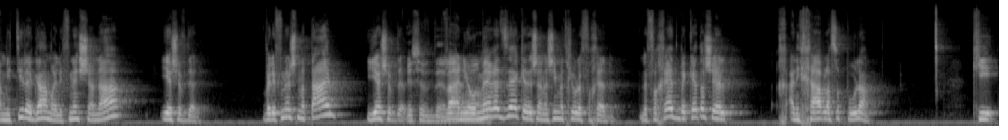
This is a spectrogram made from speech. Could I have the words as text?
אמיתי לגמרי, לפני שנה, יש הבדל. ולפני שנתיים, יש הבדל. יש הבדל. ואני וואו. אומר את זה כדי שאנשים יתחילו לפחד. לפחד בקטע של, אני חייב לעשות פעולה. כי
